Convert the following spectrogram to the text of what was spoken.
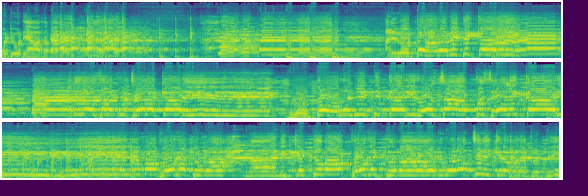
போட்டி போட்டி வியாபாரத்தை அடி ரோட்டோர வீட்டுக்காரி அடி ரோசாப்பூ சேலக்காரி. ரோட்டோர வீட்டுக்காரி ரோசாப்பு சேலைக்காரி. எங்குமா போகட்டுமா? நான் நிக்கட்டுமா போகட்டுமா? உரைச்சிருக்கிற குட்டி.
